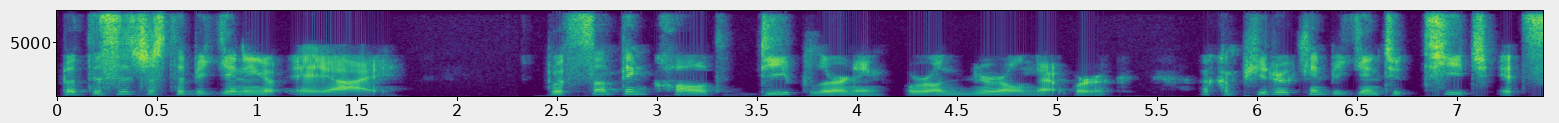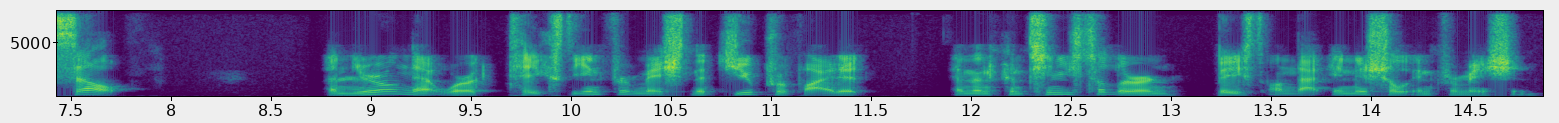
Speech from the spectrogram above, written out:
But this is just the beginning of AI. With something called deep learning or a neural network, a computer can begin to teach itself a neural network takes the information that you provided and then continues to learn based on that initial information.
